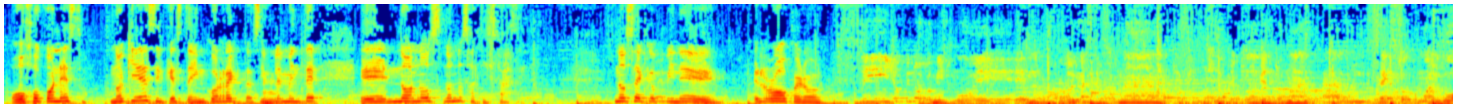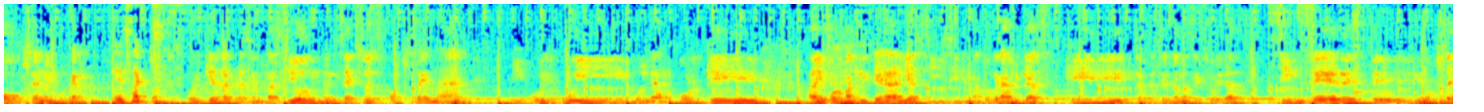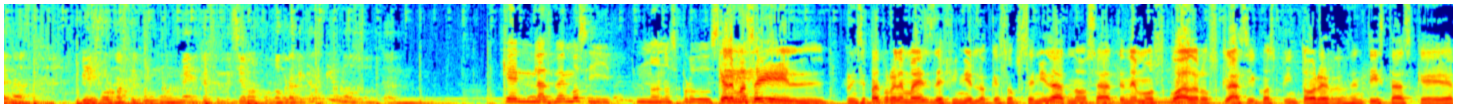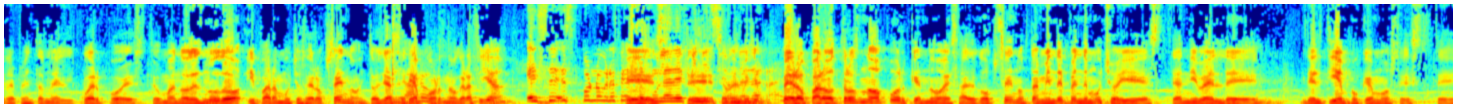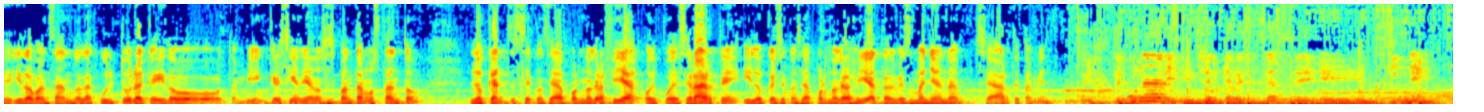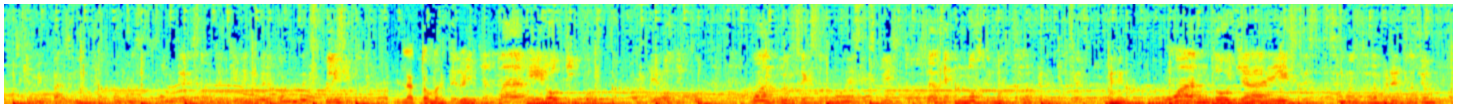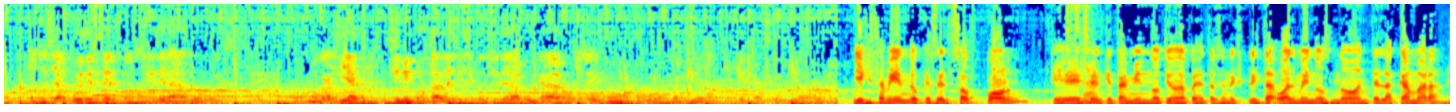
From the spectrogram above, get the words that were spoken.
Ojo con eso. No quiere decir que esté incorrecta, simplemente eh, no, nos, no nos satisface. No sé qué opine Ro, pero Sí, yo opino lo mismo. eh, el problema es que es una definición que todavía toma al sexo algo obsceno y vulgar. exacto. Entonces, cualquier representación del sexo es obscena y muy, muy vulgar, porque hay formas literarias y cinematográficas que representan la sexualidad sin ser este, obscenas, y hay formas que comúnmente se les llama pornográficas que no son tan... Que las vemos y no nos produce. Que además el principal problema es definir lo que es obscenidad, ¿no? O sea, tenemos cuadros clásicos, pintores renacentistas que representan el cuerpo este humano desnudo y para muchos era obsceno, entonces ya sería pornografía. Ese es pornografía según la Este, definición según la de la definición, pero para otros no porque no es algo obsceno. También depende mucho y este a nivel de del tiempo que hemos este ido avanzando, la cultura que ha ido también creciendo, ya nos espantamos tanto lo que antes se consideraba pornografía hoy puede ser arte y lo que hoy se considera pornografía tal vez mañana sea arte también. Una distinción que a veces se hace eh, cine que me parece un poco más interesante tiene que ver con lo explícito. La toma se explícita. le llama erótico, erótico cuando el sexo no es explícito, o sea, no se muestra la penetración. Uh -huh. Cuando ya es, este, se muestra la penetración, entonces ya puede ser considerado pornografía, sin importarle si se considera vulgar, obsceno o cualquier otra etiqueta que se quiera poner. Y aquí está bien lo que es el soft porn, que es el que también no tiene una penetración explícita, o al menos no ante la cámara.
